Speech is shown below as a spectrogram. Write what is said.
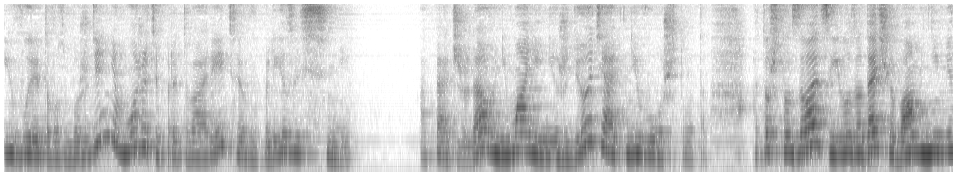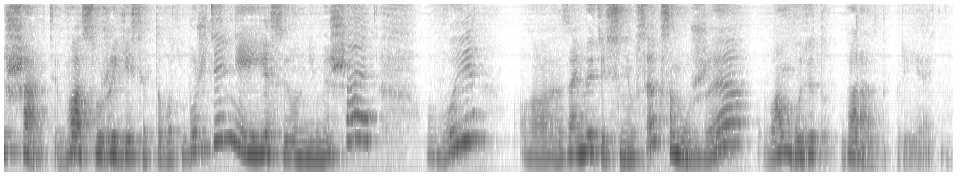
и вы это возбуждение можете притворить в близость с ним. Опять же, да, внимание не ждете от него что-то, а то, что называется, его задача вам не мешать. У вас уже есть это возбуждение, и если он не мешает, вы э, займетесь с ним сексом, уже вам будет гораздо приятнее.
